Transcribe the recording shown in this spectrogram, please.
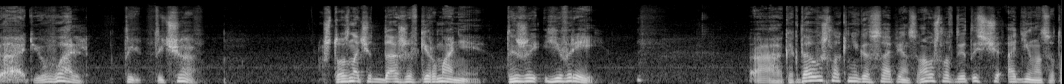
ай, Юваль, ты, ты чё? Что значит даже в Германии? Ты же еврей. А когда вышла книга «Сапиенс»? Она вышла в 2011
